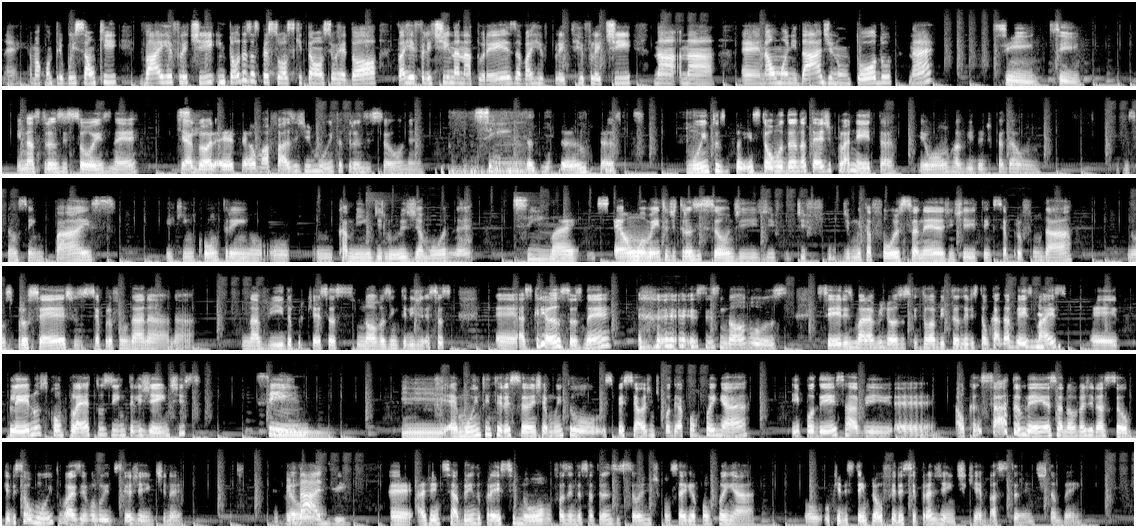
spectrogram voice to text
Né? É uma contribuição que vai refletir em todas as pessoas que estão ao seu redor, vai refletir na natureza, vai refletir na, na, é, na humanidade num todo, né? Sim, sim. E nas transições, né? Que sim. agora essa é uma fase de muita transição, né? Sim. Muitas mudanças. Muitos estão mudando até de planeta. Eu honro a vida de cada um descansem em paz e que encontrem o, o, o caminho de luz, de amor, né? Sim. Mas é um momento de transição, de, de, de, de, muita força, né? A gente tem que se aprofundar nos processos, se aprofundar na, na, na vida, porque essas novas inteligências, é, as crianças, né? Esses novos seres maravilhosos que estão habitando, eles estão cada vez mais é, plenos, completos e inteligentes. Sim. E, e, é muito interessante, é muito especial a gente poder acompanhar e poder, sabe, é, alcançar também essa nova geração, porque eles são muito mais evoluídos que a gente, né? Então, Verdade. É, a gente se abrindo para esse novo, fazendo essa transição, a gente consegue acompanhar o, o que eles têm para oferecer para a gente, que é bastante também.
